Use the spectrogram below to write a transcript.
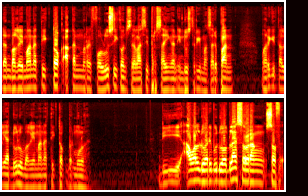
dan bagaimana TikTok akan merevolusi konstelasi persaingan industri masa depan, mari kita lihat dulu bagaimana TikTok bermula. Di awal 2012, seorang soft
